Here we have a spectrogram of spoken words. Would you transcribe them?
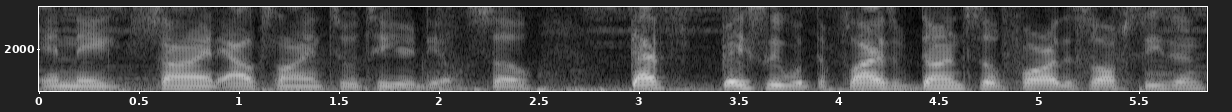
and they signed Alex Lyon to a two year deal. So that's basically what the Flyers have done so far this offseason.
